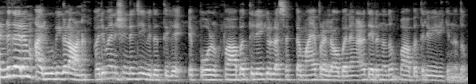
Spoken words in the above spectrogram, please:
രണ്ടു തരം അരൂപികളാണ് ഒരു മനുഷ്യന്റെ ജീവിതത്തിൽ എപ്പോഴും പാപത്തിലേക്കുള്ള ശക്തമായ പ്രലോഭനങ്ങൾ തരുന്നതും പാപത്തിൽ വീഴിക്കുന്നതും.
